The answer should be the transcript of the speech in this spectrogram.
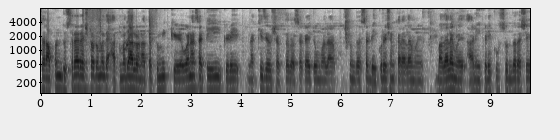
जर आपण दुसऱ्या रेस्टॉरंटमध्ये आतमध्ये आलो ना तर तुम्ही केळवणासाठी इकडे नक्कीच येऊ शकतात. असं काही तुम्हाला खूप सुंदर असं डेकोरेशन करायला मिळेल बघायला मिळेल. आणि इकडे खूप सुंदर असे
